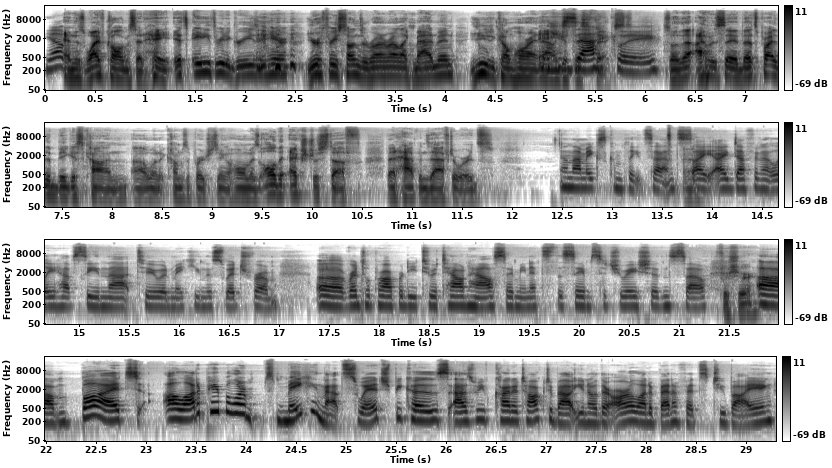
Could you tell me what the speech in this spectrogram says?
Yep. And his wife called him and said, "Hey, it's 83 degrees in here. Your three sons are running around like madmen. You need to come home right now and get this Exactly. fixed." So that I would say that's probably the biggest con uh, when it comes to purchasing a home is all the extra stuff that happens afterwards. And that makes complete sense. I, I definitely have seen that too, and making the switch from a rental property to a townhouse. I mean, it's the same situation. So, For sure. um, but a lot of people are making that switch because, as we've kind of talked about, you know, there are a lot of benefits to buying.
